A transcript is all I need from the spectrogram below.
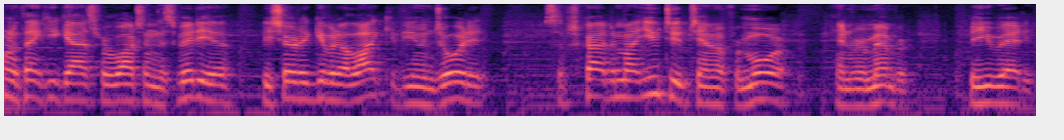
I want to thank you guys for watching this video. Be sure to give it a like if you enjoyed it. Subscribe to my YouTube channel for more. And remember, be ready.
